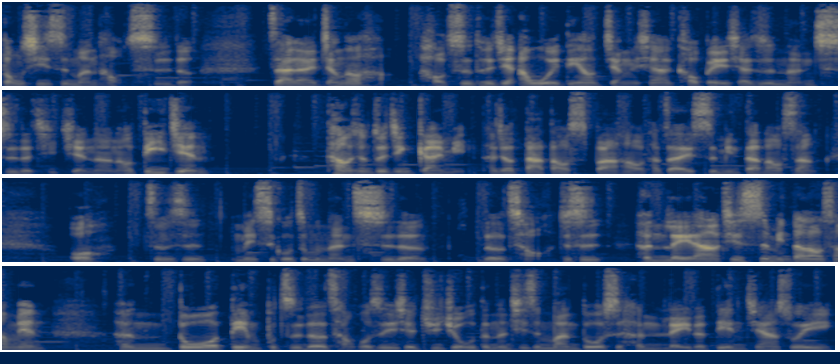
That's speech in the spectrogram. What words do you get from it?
东西是蛮好吃的。再来讲到好好吃推荐啊，我一定要讲一下靠北一下就是难吃的几间呢。然后第一间，它好像最近改名，它叫大道十八号，它在市民大道上。哦，真的是没吃过这么难吃的热炒，就是很雷啦。其实市民大道上面很多店，不止热炒或是一些居酒屋等等，其实蛮多是很雷的店家。所以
